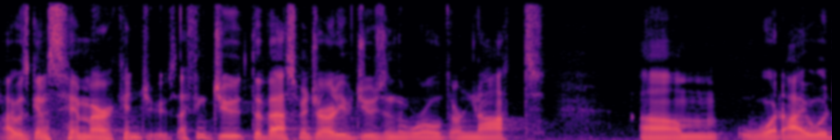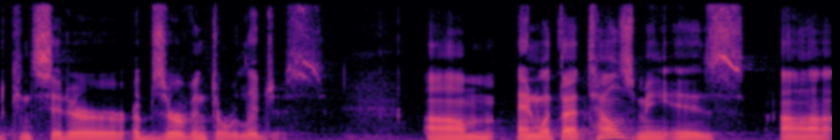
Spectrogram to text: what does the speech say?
I was going to say American Jews, I think Jew, the vast majority of Jews in the world are not um, what I would consider observant or religious. Um, and what that tells me is uh,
